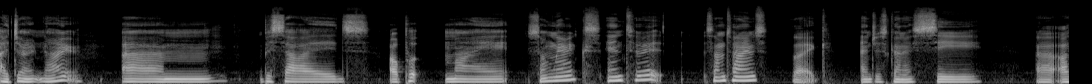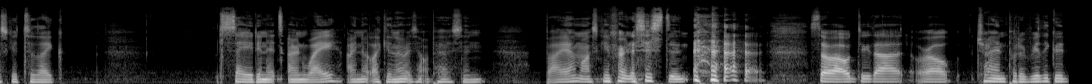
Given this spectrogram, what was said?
I don't know. Um, besides, I'll put my song lyrics into it sometimes, like, and just kind of see, uh, ask it to like say it in its own way. I know, like, I know it's not a person, but I am asking for an assistant, so I'll do that, or I'll try and put a really good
